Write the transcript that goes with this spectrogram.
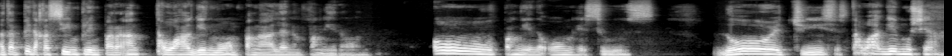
At ang pinakasimpleng paraan, tawagin mo ang pangalan ng Panginoon. Oh, Panginoong Jesus. Lord Jesus, tawagin mo siya.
